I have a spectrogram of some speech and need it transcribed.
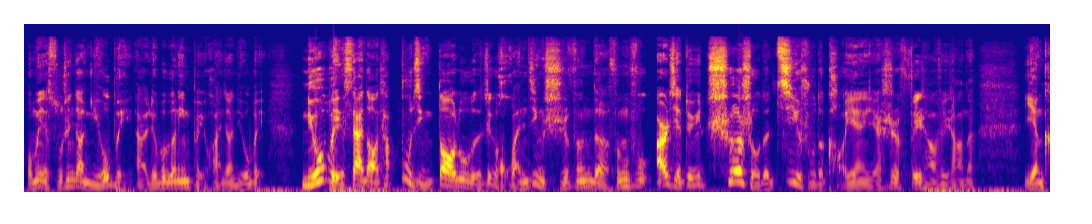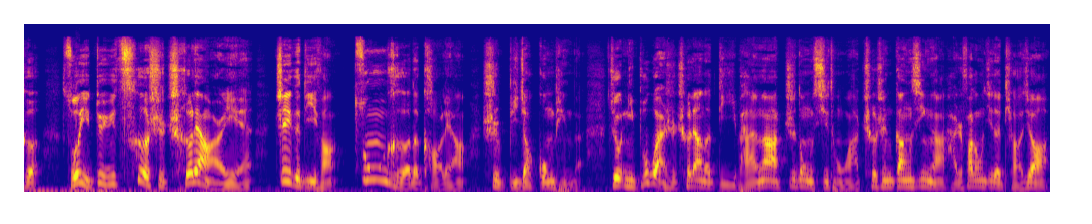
我们也俗称叫纽北啊，柳伯格林北环叫纽北。纽北赛道它不仅道路的这个环境十分的丰富，而且对于车手的技术的考验也是非常非常的。严苛，所以对于测试车辆而言，这个地方综合的考量是比较公平的。就你不管是车辆的底盘啊、制动系统啊、啊车身刚性啊，还是发动机的调教啊，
